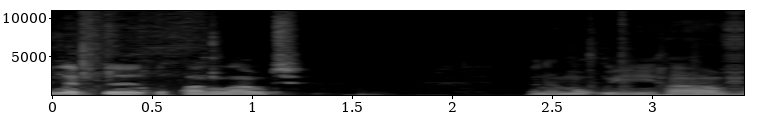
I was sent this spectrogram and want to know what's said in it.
you lift the, the panel out and then what we have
